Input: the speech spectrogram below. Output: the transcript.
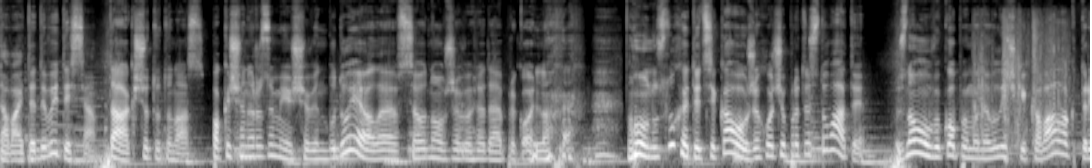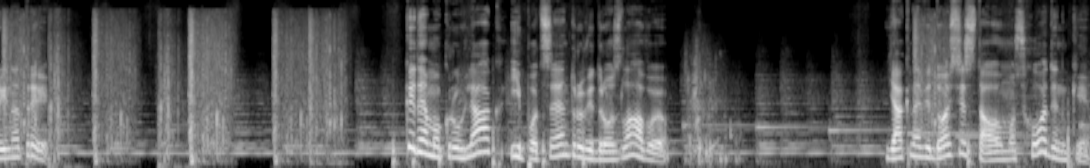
Давайте дивитися. Так, що тут у нас? Поки що не розумію, що він будує, але все одно вже виглядає прикольно. О, ну слухайте, цікаво, вже хочу протестувати. Знову викопуємо невеличкий кавалок 3 на 3 Кидаємо кругляк і по центру відро з лавою. Як на відосі ставимо сходинки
